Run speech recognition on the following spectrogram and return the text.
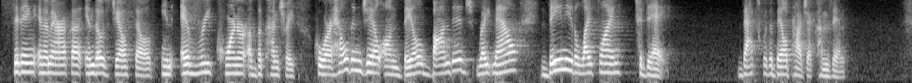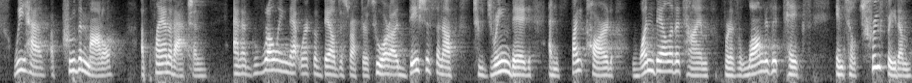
sitting in America in those jail cells in every corner of the country who are held in jail on bail bondage right now, they need a lifeline today. That's where the Bail Project comes in. We have a proven model, a plan of action, and a growing network of bail disruptors who are audacious enough to dream big and fight hard, one bail at a time, for as long as it takes until true freedom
